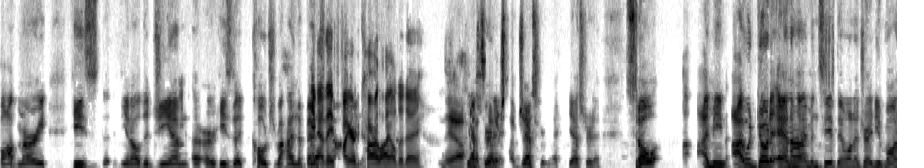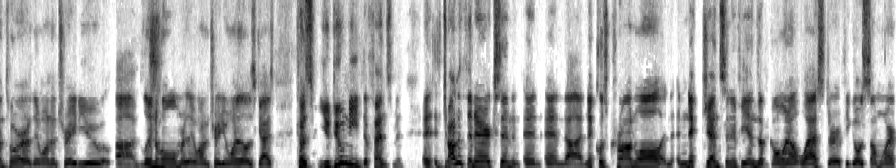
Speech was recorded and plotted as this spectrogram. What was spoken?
Bob Murray. He's you know the GM uh, or he's the coach behind the bench. Yeah, they fired Carlyle today. Yeah, that's yesterday. another subject. Yesterday, yesterday. So I mean, I would go to Anaheim and see if they want to trade you Montour or they want to trade you uh, Lindholm or they want to trade you one of those guys because you do need defensemen. And Jonathan Ericsson and and, and uh, Nicholas Kronwall and, and Nick Jensen, if he ends up going out west or if he goes somewhere,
